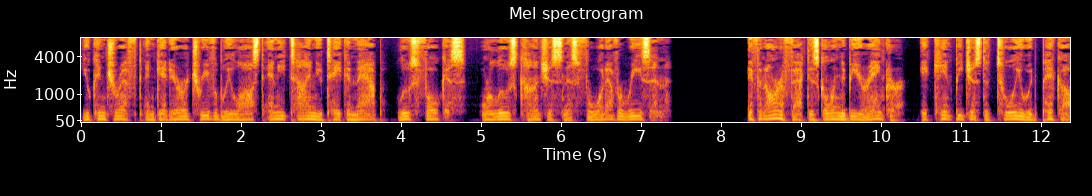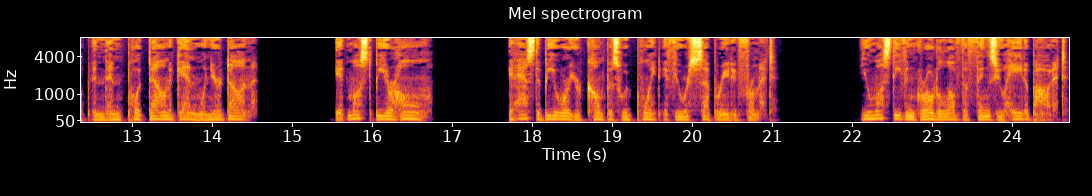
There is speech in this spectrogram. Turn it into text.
you can drift and get irretrievably lost any time you take a nap, lose focus, or lose consciousness for whatever reason. If an artifact is going to be your anchor, it can't be just a tool you would pick up and then put down again when you're done. It must be your home. It has to be where your compass would point if you were separated from it. You must even grow to love the things you hate about it.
